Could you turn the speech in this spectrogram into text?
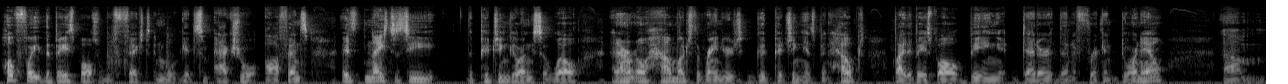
hopefully the baseballs will be fixed and we'll get some actual offense. It's nice to see the pitching going so well. And I don't know how much the Rangers' good pitching has been helped by the baseball being deader than a frickin' doornail. Um,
